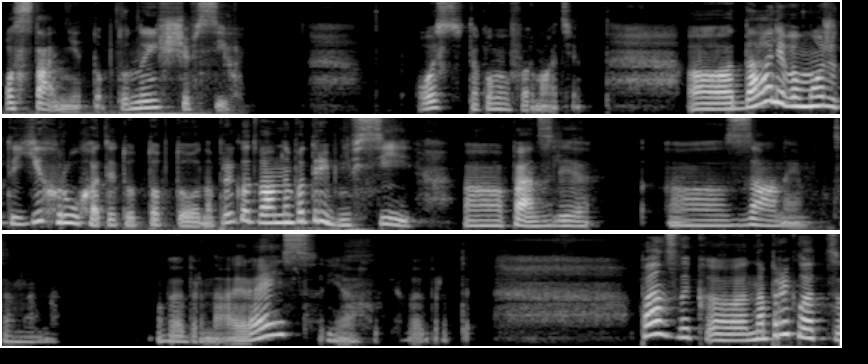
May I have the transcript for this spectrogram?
останні, тобто нижче всіх. Ось в такому форматі. Далі ви можете їх рухати тут. Тобто, наприклад, вам не потрібні всі пензлі зани. Це в мене вибрана на Erase. Я хочу вибрати пензлик. Е, наприклад, е,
